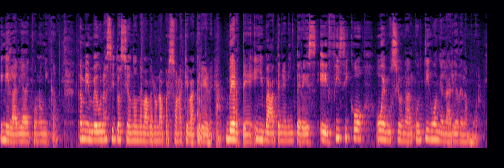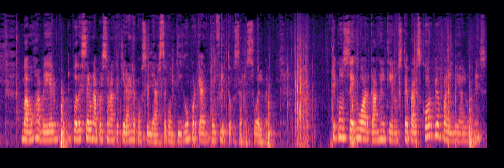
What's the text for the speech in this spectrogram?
en el área económica. También veo una situación donde va a haber una persona que va a querer verte y va a tener interés eh, físico o emocional contigo en el área del amor. Vamos a ver, puede ser una persona que quiera reconciliarse contigo porque hay un conflicto que se resuelve. ¿Qué consejo Arcángel tiene usted para Escorpio para el día lunes?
